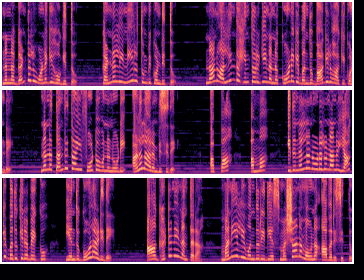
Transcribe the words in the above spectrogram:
ನನ್ನ ಗಂಟಲು ಒಣಗಿ ಹೋಗಿತ್ತು. ಕಣ್ಣಲ್ಲಿ ನೀರು ತುಂಬಿಕೊಂಡಿತ್ತು. ನಾನು ಅಲ್ಲಿಂದ ಹಿಂತಿರುಗಿ ನನ್ನ ಕೋಣೆಗೆ ಬಂದು ಬಾಗಿಲು ಹಾಕಿಕೊಂಡೆ. ನನ್ನ ತಂದೆ ತಾಯಿ ಫೋಟೋವನ್ನು ನೋಡಿ ಅಳಲಾರಂಭಿಸಿದೆ. ಅಪ್ಪ, ಅಮ್ಮ, ಇದನ್ನೆಲ್ಲ ನೋಡಲು ನಾನು ಯಾಕೆ ಬದುಕಿರಬೇಕು ಎಂದು ಗೋಳಾಡಿದೆ. ಆ ಘಟನೆ ನಂತರ ಮನೆಯಲ್ಲಿ ಒಂದು ರೀತಿಯ ಸ್ಮಶಾನ ಮೌನ ಆವರಿಸಿತ್ತು.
